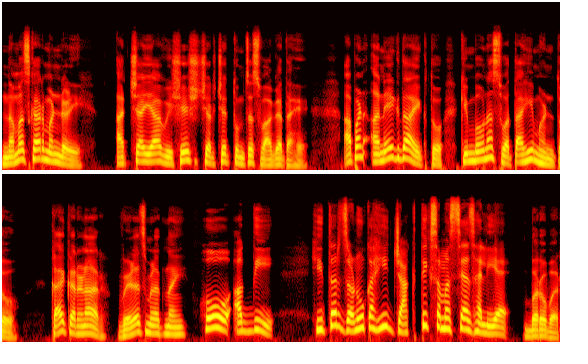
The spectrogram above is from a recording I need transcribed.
नमस्कार मंडळी. आजच्या या विशेष चर्चेत तुमचं स्वागत आहे. आपण अनेकदा ऐकतो किंबहुना स्वतःही म्हणतो काय करणार? वेळच मिळत नाही. हो अगदी. ही तर जणू काही जागतिक समस्या झाली आहे. बरोबर.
